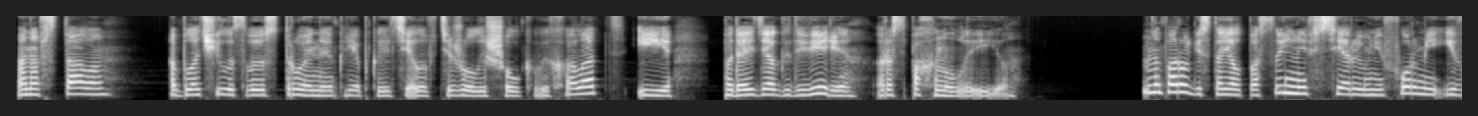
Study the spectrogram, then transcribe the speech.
Она встала, облачила свое стройное крепкое тело в тяжелый шелковый халат и, подойдя к двери, распахнула ее. На пороге стоял посыльный в серой униформе и в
